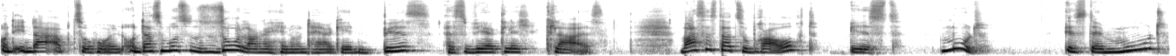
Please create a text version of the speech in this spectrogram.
und ihn da abzuholen. Und das muss so lange hin und her gehen, bis es wirklich klar ist. Was es dazu braucht, ist Mut ist der Mut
